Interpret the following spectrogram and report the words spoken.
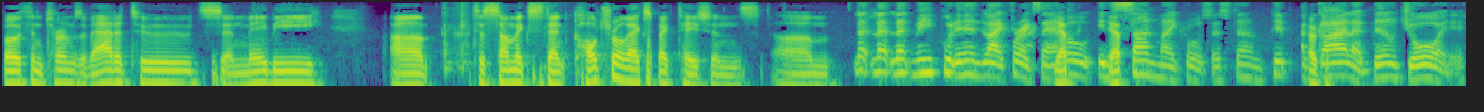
both in terms of attitudes and maybe. Um, to some extent, cultural expectations. Um, let, let, let me put in like for example in yep. Sun Microsystem, peop- a Okay. guy like Bill Joy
